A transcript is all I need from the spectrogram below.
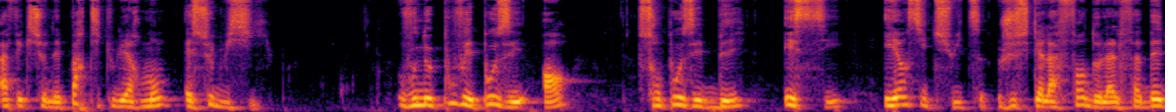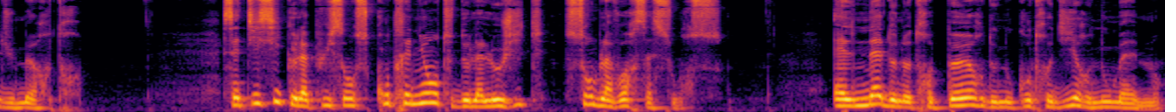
affectionnait particulièrement, est celui-ci. Vous ne pouvez poser A sans poser B et C, et ainsi de suite, jusqu'à la fin de l'alphabet du meurtre. C'est ici que la puissance contraignante de la logique semble avoir sa source. Elle naît de notre peur de nous contredire nous-mêmes.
